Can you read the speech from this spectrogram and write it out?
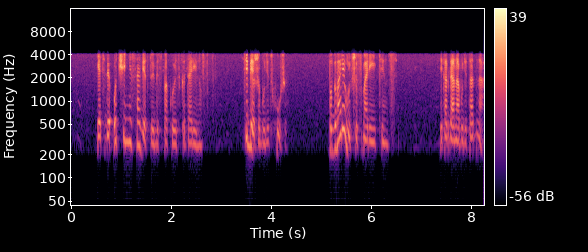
— «я тебе очень не советую беспокоить Катарину. Тебе же будет хуже. Поговори лучше с Марией Тинс. И когда она будет одна,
